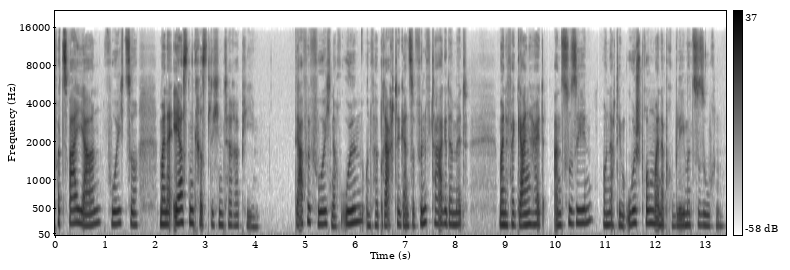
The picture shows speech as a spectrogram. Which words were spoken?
Vor zwei Jahren fuhr ich zu meiner ersten christlichen Therapie. Dafür fuhr ich nach Ulm und verbrachte ganze fünf Tage damit, meine Vergangenheit anzusehen und nach dem Ursprung meiner Probleme zu suchen.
